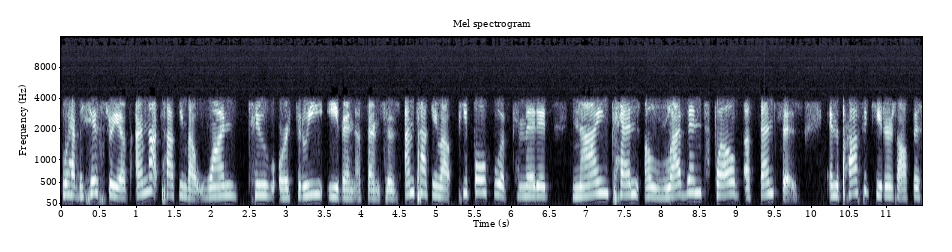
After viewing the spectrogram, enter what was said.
who have a history of, I'm not talking about one, two, or three even offenses. I'm talking about people who have committed nine, ten, eleven, twelve offenses. And the prosecutor's office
